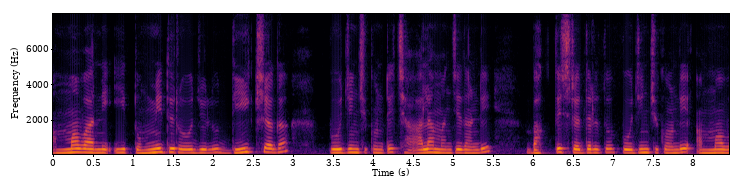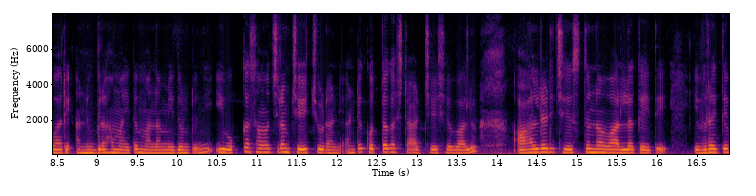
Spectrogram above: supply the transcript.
అమ్మవారిని ఈ తొమ్మిది రోజులు దీక్షగా పూజించుకుంటే చాలా మంచిదండి. భక్తి శ్రద్ధలతో పూజించుకోండి. అమ్మవారి అనుగ్రహం అయితే మన మీద ఉంటుంది. ఈ ఒక్క సంవత్సరం చేసి చూడండి. అంటే కొత్తగా స్టార్ట్ చేసేవాళ్ళు ఆల్రెడీ చేస్తున్న వాళ్ళకైతే ఎవరైతే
